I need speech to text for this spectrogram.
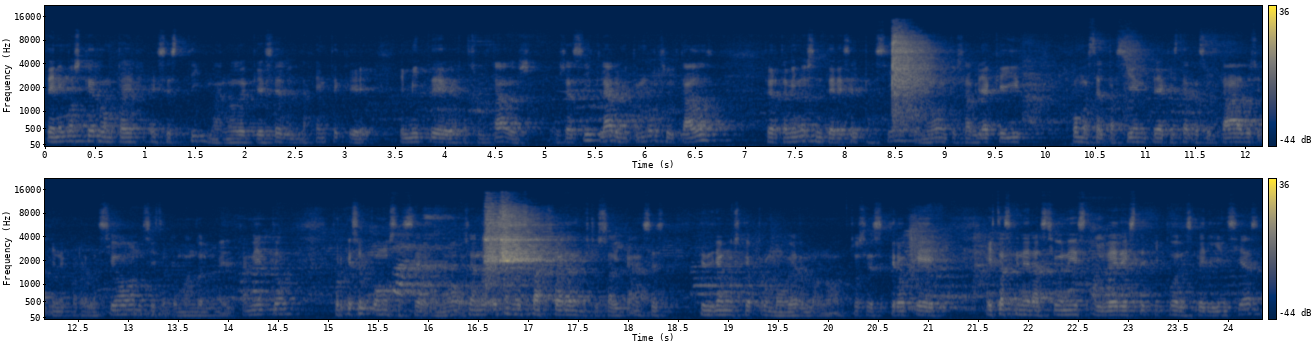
tenemos que romper ese estigma, ¿no? De que es la gente que emite resultados. O sea, sí, claro, emitimos resultados, pero también nos interesa el paciente, ¿no? Entonces habría que ir cómo está el paciente, aquí está el resultado, si tiene correlación, si está tomando el medicamento, porque eso lo podemos hacer, ¿no? O sea, no, eso no está fuera de nuestros alcances, tendríamos que promoverlo, ¿no? Entonces creo que estas generaciones, al ver este tipo de experiencias,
